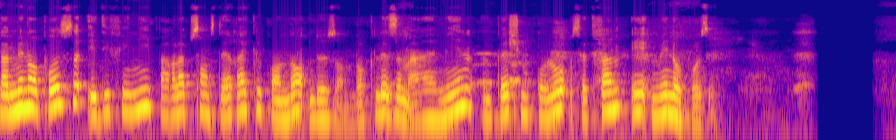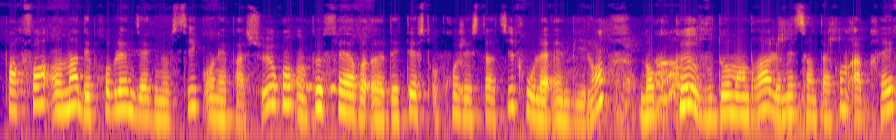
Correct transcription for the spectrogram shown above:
La ménopause est définie par l'absence des règles pendant deux ans. Donc, les amines, pêche cette femme est ménopausée. Parfois, on a des problèmes diagnostiques, on n'est pas sûr. On peut faire euh, des tests au progestatif ou là, un bilan, donc que vous demandera le médecin TACOM après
